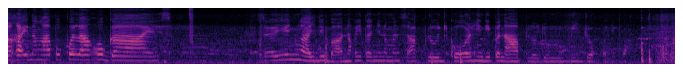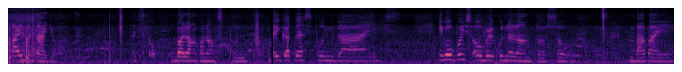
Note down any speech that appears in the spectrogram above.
Kakain na nga po pala ako, guys. So, yun nga, di ba? Nakita niyo naman sa upload ko or hindi pa na-upload yung video ko, di ba? Kakain na tayo. Let's go. Ubalang ko ng spoon. I got the spoon, guys. Ibo voice over ko na lang to. So, bye-bye.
